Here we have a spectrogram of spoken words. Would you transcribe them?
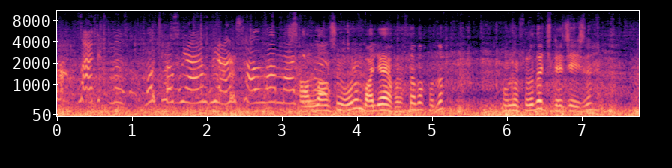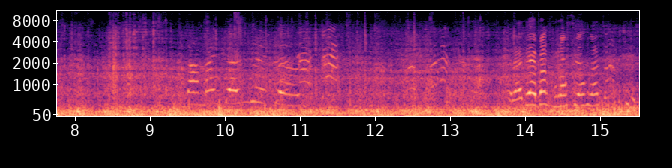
Bakmadık Motor bu yana bu yana sallanmadı. Sallansın oğlum balya yaparız da bak burada. Ondan sonra da gideceğiz de. Herhalde bak burası yapılacak ki.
